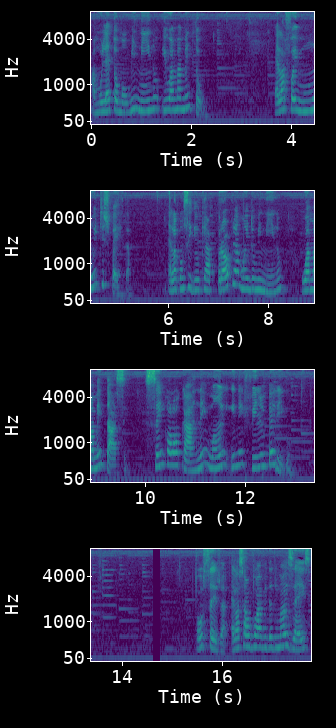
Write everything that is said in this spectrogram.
A mulher tomou o menino e o amamentou. Ela foi muito esperta. Ela conseguiu que a própria mãe do menino o amamentasse sem colocar nem mãe e nem filho em perigo. Ou seja, ela salvou a vida de Moisés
